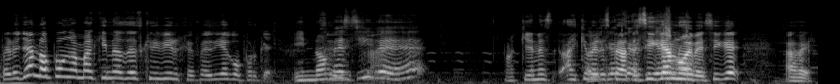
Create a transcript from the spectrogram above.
Pero ya no ponga máquinas de escribir, jefe Diego, porque... Y no me distrae. sigue, ¿eh? ¿A quién es? Hay que ver, espérate, sigue Diego. a nueve, sigue... A ver,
